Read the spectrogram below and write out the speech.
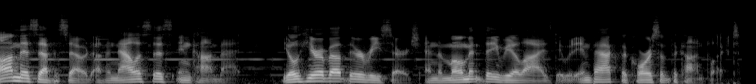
On this episode of Analysis in Combat, you'll hear about their research and the moment they realized it would impact the course of the conflict.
